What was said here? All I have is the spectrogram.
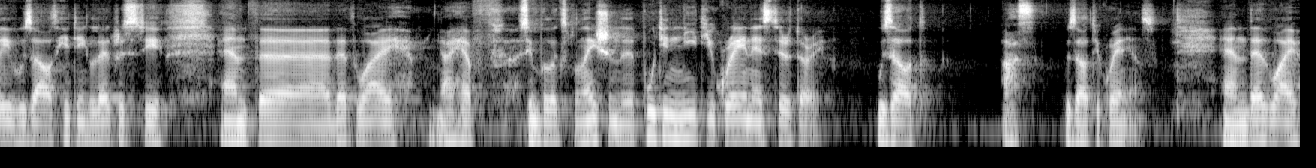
live without heating, electricity, and that's why I have simple explanation. Putin need Ukraine as territory without us, without Ukrainians, and that's why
